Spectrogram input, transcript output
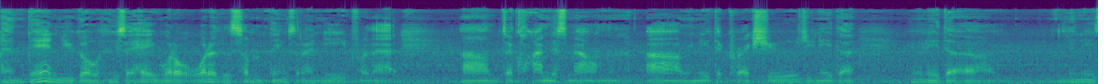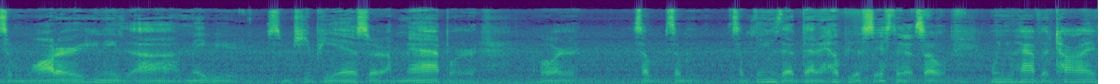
And then you go, you say, hey, what are, what are the some things that I need for that? um, to climb this mountain. Um, you need the correct shoes. You need the you need the um, you need some water. You need uh, maybe some GPS or a map or or some some some things that that help you assist it. So when you have the time,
